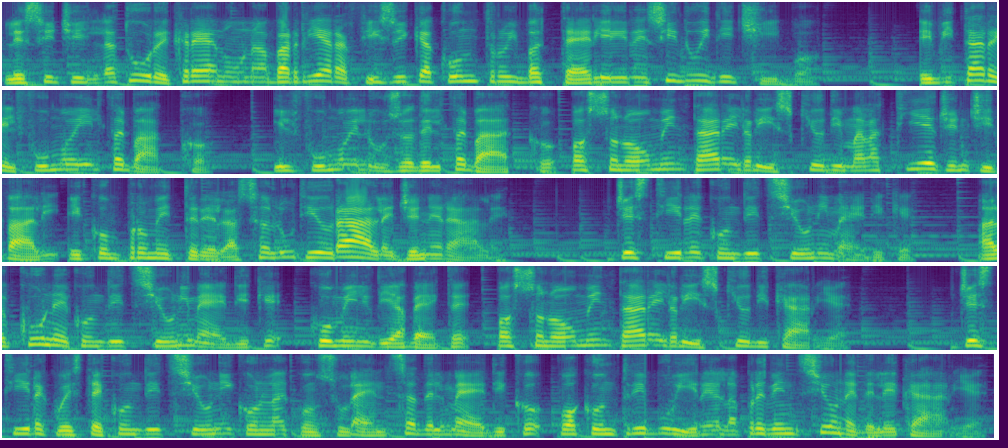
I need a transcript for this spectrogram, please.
Le sigillature creano una barriera fisica contro i batteri e i residui di cibo. Evitare il fumo e il tabacco. Il fumo e l'uso del tabacco possono aumentare il rischio di malattie gengivali e compromettere la salute orale generale. Gestire condizioni mediche. Alcune condizioni mediche, come il diabete, possono aumentare il rischio di carie. Gestire queste condizioni con la consulenza del medico può contribuire alla prevenzione delle carie.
